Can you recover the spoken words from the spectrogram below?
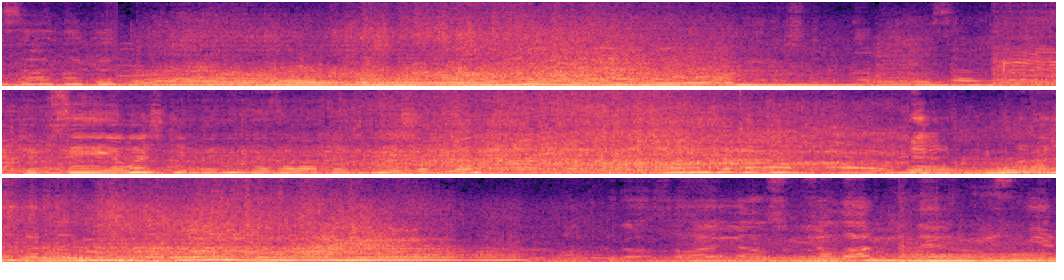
saat Kimseye yavaş girmenin dezavantajını yaşadılar. Sonuca kadar araçları Akura sahaya yansıtıyorlar. Bir de 101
